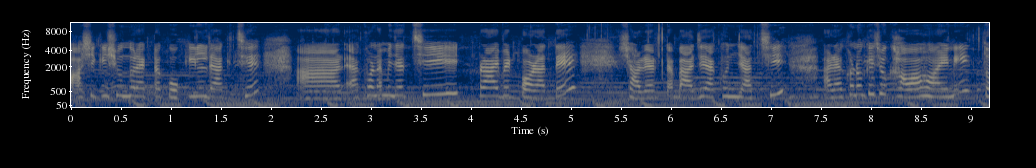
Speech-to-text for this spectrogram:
পাশে কি সুন্দর একটা কোকিল ডাকছে। আর এখন আমি যাচ্ছি প্রাইভেট পড়াতে। সাড়ে আটটা বাজে এখন যাচ্ছি। আর এখনও কিছু খাওয়া হয়নি। তো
